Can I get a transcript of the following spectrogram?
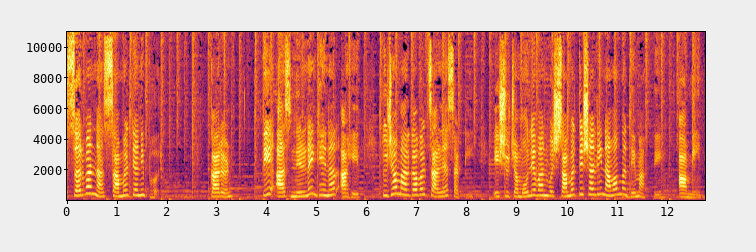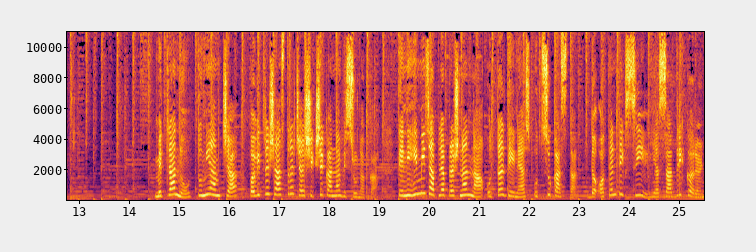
सर्वांना सामर्थ्याने भर. कारण ते आज निर्णय घेणार आहेत तुझ्या मार्गावर चालण्यासाठी. येशूच्या मौल्यवान व सामर्थ्यशाली नावामध्ये मागते. आमेन. मित्रांनो तुम्ही आमच्या पवित्र शास्त्राच्या शिक्षकांना विसरू नका. ते नेहमीच आपल्या प्रश्नांना उत्तर देण्यास उत्सुक असतात. द ऑथेंटिक सील या सादरीकरण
